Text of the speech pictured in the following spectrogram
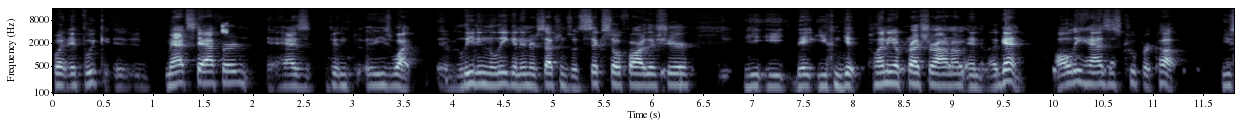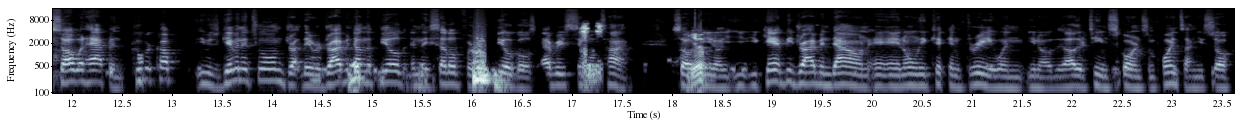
but if we Matt Stafford has been he's what leading the league in interceptions with six so far this year. He, he they, you can get plenty of pressure on him. And again, all he has is Cooper Kupp. You saw what happened. Cooper Kupp, he was giving it to him. They were driving down the field and they settled for field goals every single time. So yep. you know you, you, can't be driving down and, only kicking three when you know the other team's scoring some points on you. So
